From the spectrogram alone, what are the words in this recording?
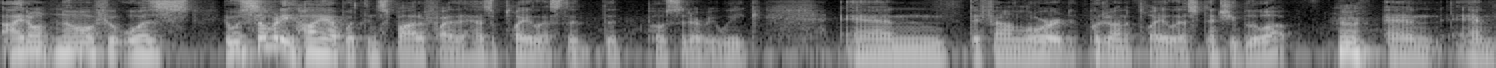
I don't know if it was it was somebody high up within Spotify that has a playlist that that posted every week, and they found Lorde, put it on the playlist, and she blew up. And and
